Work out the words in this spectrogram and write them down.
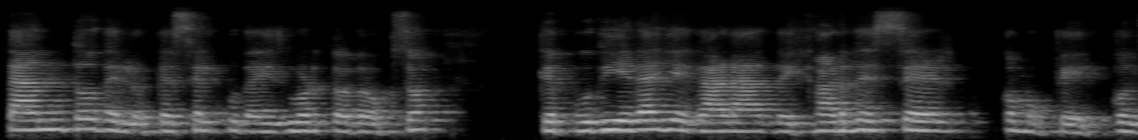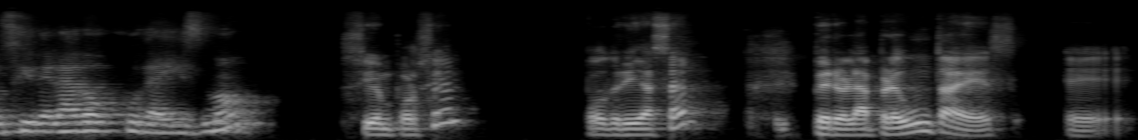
tanto de lo que es el judaísmo ortodoxo que pudiera llegar a dejar de ser como que considerado judaísmo? 100%, podría ser. Pero la pregunta es, eh,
